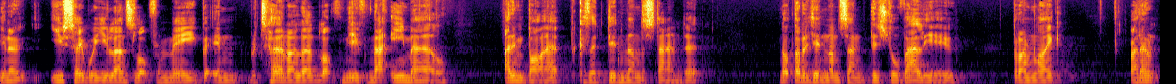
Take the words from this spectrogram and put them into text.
you know, you say, well, you learned a lot from me, but in return, I learned a lot from you. From that email, I didn't buy it because I didn't understand it. Not that I didn't understand digital value, but I'm like, I don't,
